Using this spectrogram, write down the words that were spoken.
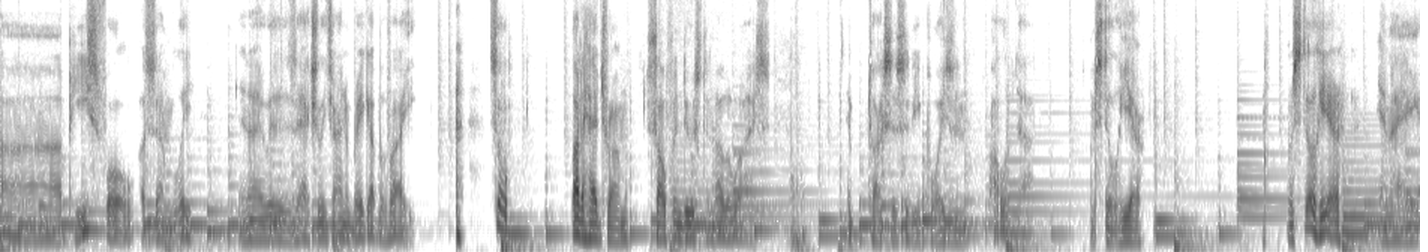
uh, peaceful assembly, and I was actually trying to break up a fight. so a lot of head trauma, self induced and otherwise, and toxicity, poison, all of that. I'm still here. I'm still here, and I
